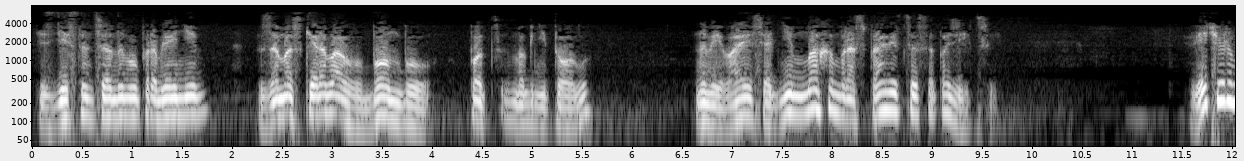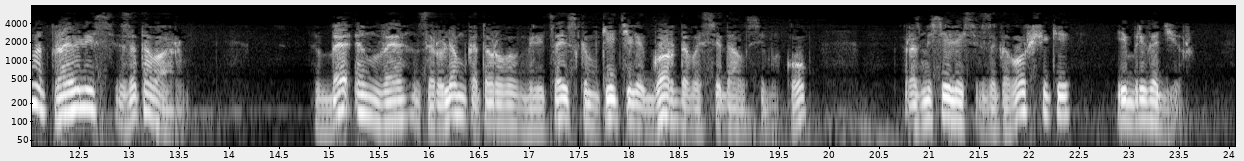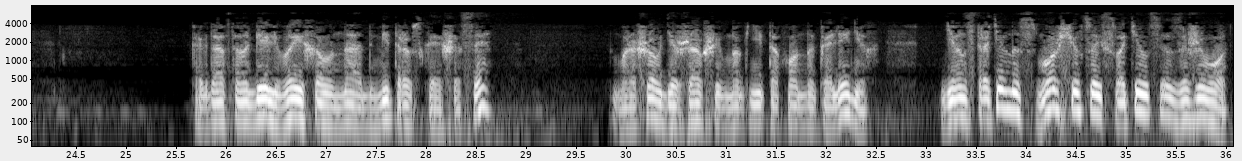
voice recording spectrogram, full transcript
с дистанционным управлением, замаскировав бомбу под магнитолу, намереваясь одним махом расправиться с оппозицией. Вечером отправились за товаром. В БМВ, за рулем которого в милицейском кителе гордо восседал Симаков, разместились заговорщики и бригадир. Когда автомобиль выехал на Дмитровское шоссе, Марашов, державший магнитофон на коленях, демонстративно сморщился и схватился за живот.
